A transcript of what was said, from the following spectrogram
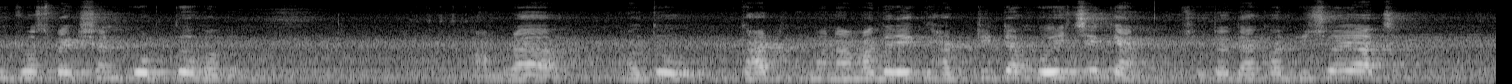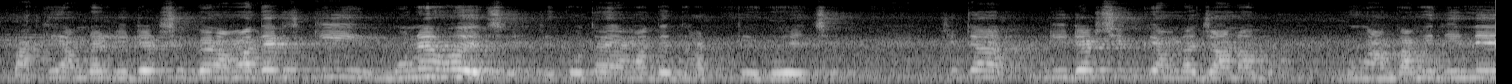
ইন্ট্রোস্পেকশন করতে হবে। আমরা হয়তো ঘাট মানে আমাদের এই ঘাটতিটা হয়েছে কেন? সেটা দেখার বিষয় আছে। বাকি আমরা লিডারশিপের আমাদের কি মনে হয়েছে যে কোথায় আমাদের ঘাটতি হয়েছে, সেটা লিডারশিপকে আমরা জানাব এবং আগামী দিনে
